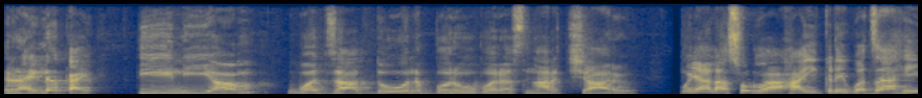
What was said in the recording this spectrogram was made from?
राहिलं काय? तीन यम वजा दोन बरोबर असणार चार. मग याला सोडवा. हा इकडे वजा आहे.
